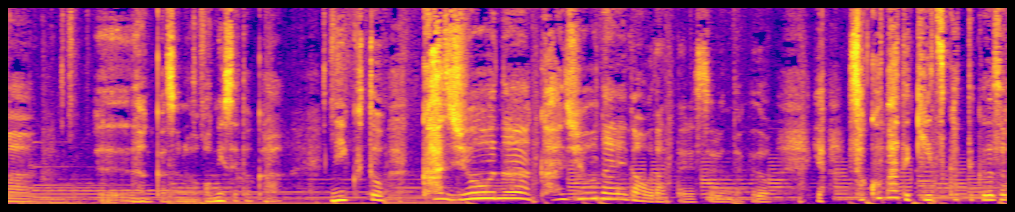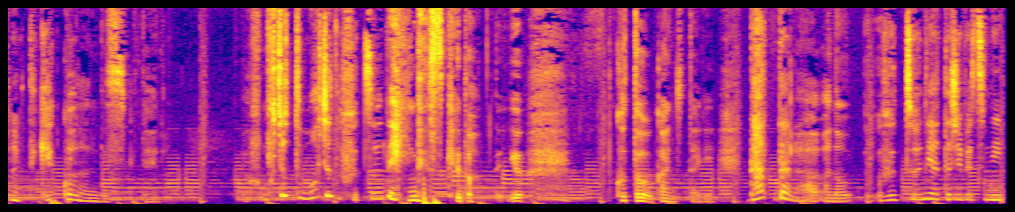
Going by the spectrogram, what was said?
まあなんかそのお店とかに行くと過剰な過剰な笑顔だったりするんだけどいやそこまで気遣ってくださらなくて結構なんですみたいなもうちょっともうちょっと普通でいいんですけどっていうことを感じたりだったらあの普通に私別に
